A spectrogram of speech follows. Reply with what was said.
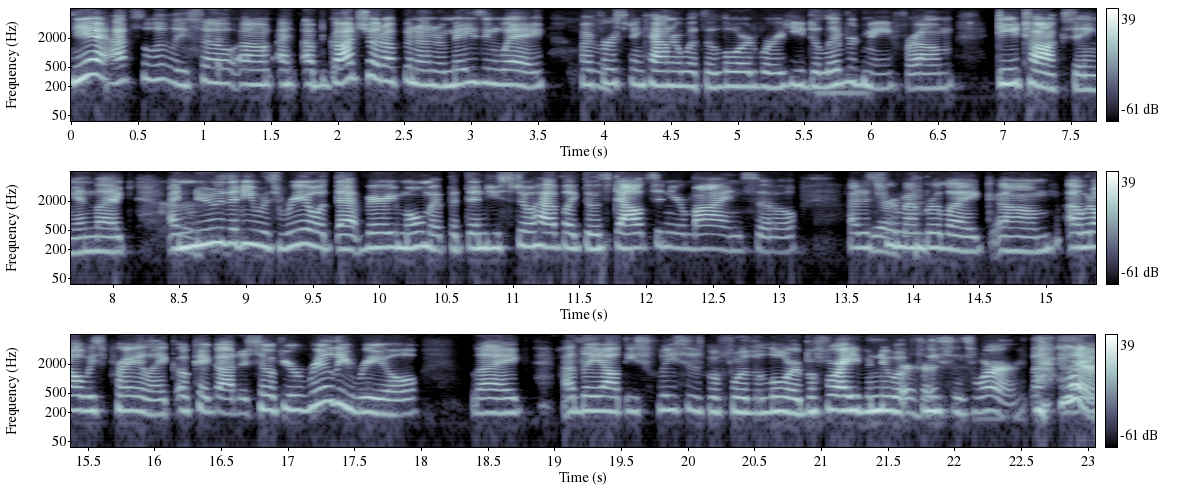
Yeah absolutely. So um I, I, god showed up in an amazing way my mm. first encounter with the lord where he delivered me from detoxing and like I knew that he was real at that very moment but then you still have like those doubts in your mind so I just yeah. remember like um I would always pray like okay God so if you're really real like I'd lay out these fleeces before the Lord before I even knew what uh-huh. fleeces were. like, yeah,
